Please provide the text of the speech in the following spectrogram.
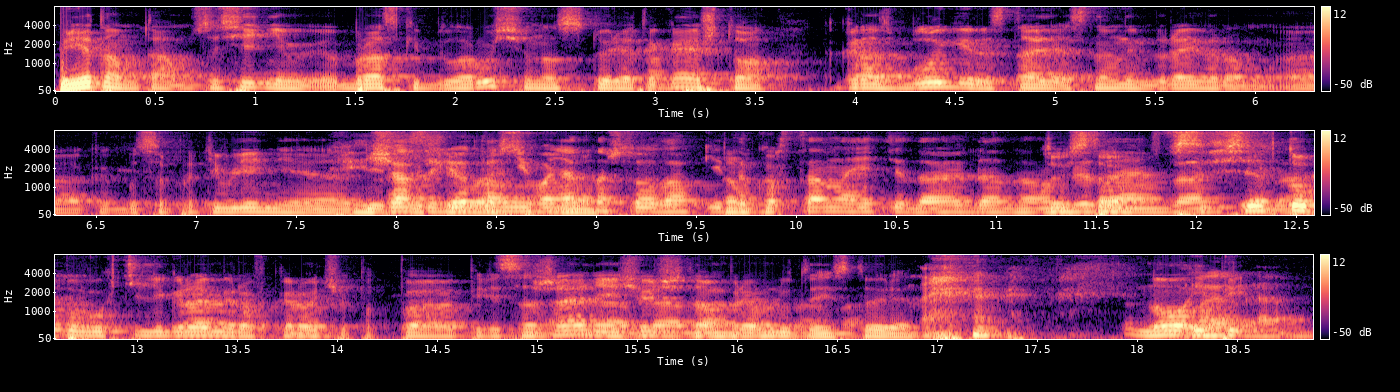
При этом там в соседней братской Беларуси у нас история такая, что как раз блогеры стали основным драйвером э, как бы сопротивления. И сейчас идет там власти, непонятно да. что, да, какие-то Там как- постоянно эти, да, да, да, То есть там да, все- все, всех да. топовых телеграммеров, короче, под- по- пересажали, Да, еще да, что да, там прям да, лютая да, история. Но и да,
